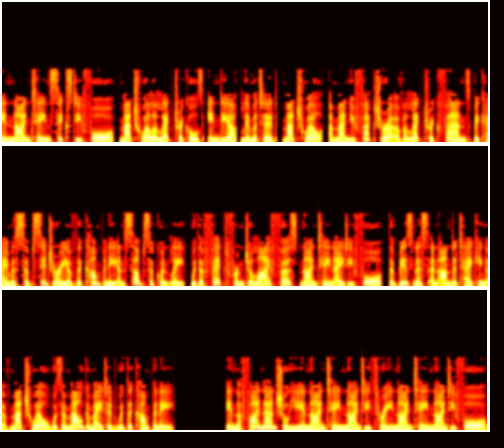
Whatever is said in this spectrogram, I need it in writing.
In 1964, Matchwell Electricals India Limited, Matchwell, a manufacturer of electric fans became a subsidiary of the company and subsequently, with effect from July 1, 1984, the business and undertaking of Matchwell was amalgamated with the company. In the financial year 1993–1994,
